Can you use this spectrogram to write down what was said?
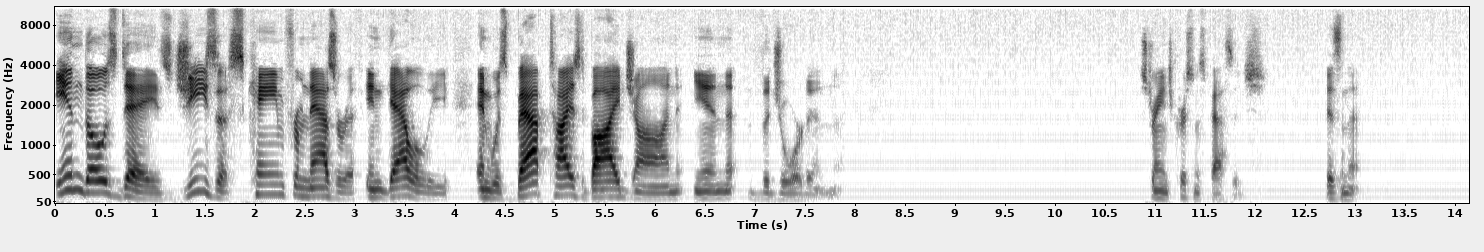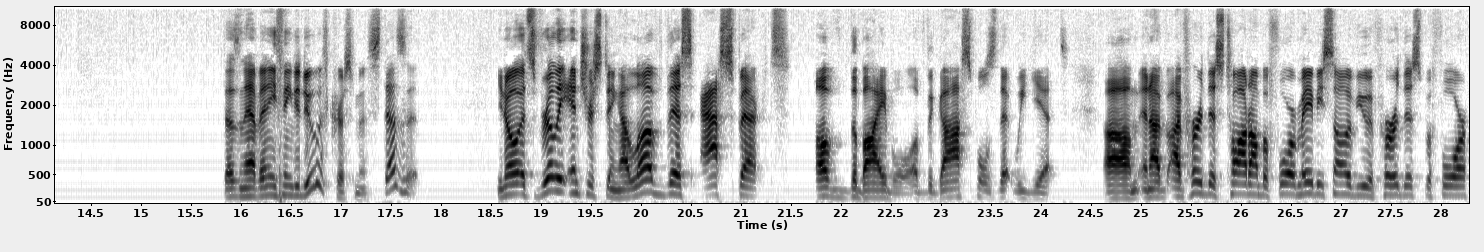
In those days, Jesus came from Nazareth in Galilee and was baptized by John in the Jordan. Strange Christmas passage, isn't it? Doesn't have anything to do with Christmas, does it? You know, it's really interesting. I love this aspect of the Bible, of the Gospels that we get. Um, and I've, I've heard this taught on before. Maybe some of you have heard this before,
